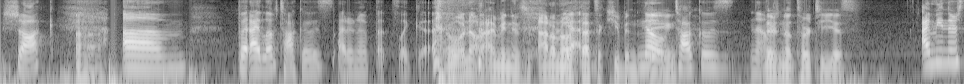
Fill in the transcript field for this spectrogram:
shock. Uh-huh. Um, but I love tacos. I don't know if that's like a oh no, I mean, it's, I don't know if that's a Cuban no thing. No tacos. No, There's no tortillas. I mean, there's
